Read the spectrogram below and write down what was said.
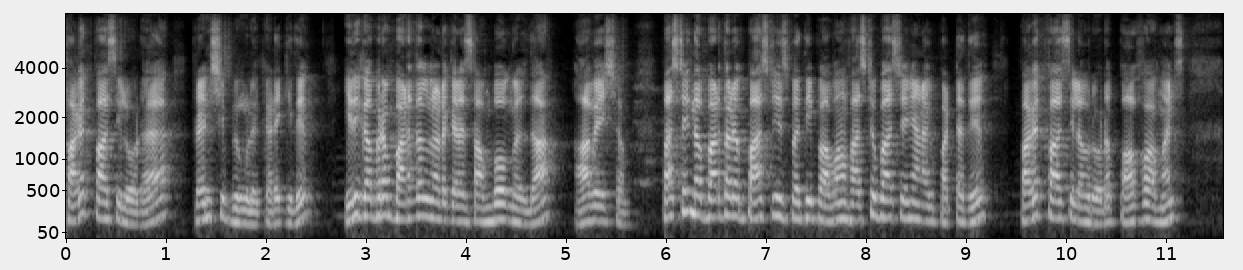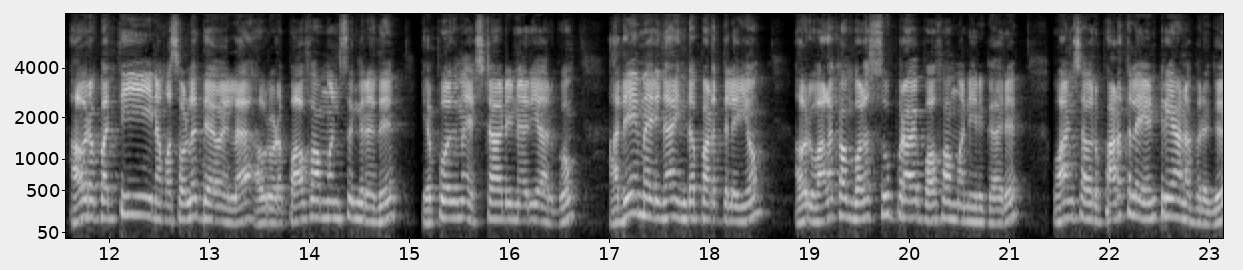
ஃபகத் பாசிலோட ஃப்ரெண்ட்ஷிப் இவங்களுக்கு கிடைக்குது. இதுக்கப்புறம் படத்தில் நடக்கிற சம்பவங்கள் தான் ஆவேசம். ஃபர்ஸ்ட் இந்த படத்தோட பாசிட்டிவ்ஸ் பற்றி பார்ப்போம். ஃபர்ஸ்ட் பாசிட்டிவ் எனக்கு பட்டது பகத் ஃபாசில் அவரோட பர்ஃபார்மன்ஸ் அவரை பற்றி நம்ம சொல்ல தேவையில்லை. அவரோட பர்ஃபார்மன்ஸுங்கிறது எப்போதுமே எக்ஸ்ட்ராடினரியாக இருக்கும். அதே மாதிரி தான் இந்த படத்துலையும் அவர் வழக்கம் போல் சூப்பராகவே பர்ஃபார்ம் பண்ணியிருக்காரு. ஒன்ஸ் அவர் படத்தில் என்ட்ரி ஆன பிறகு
